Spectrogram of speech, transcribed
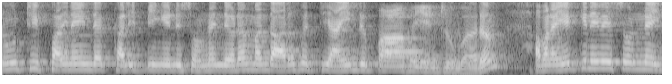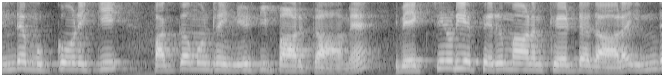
நூற்றி பதினைந்தை கழிப்பீங்கன்னு சொன்ன இந்த இடம் வந்து அறுபத்தி ஐந்து பாகை என்று வரும். அப்போ நான் ஏற்கனவே சொன்ன இந்த முக்கோணிக்கு பக்கம் ஒன்றை நீட்டி பார்க்காம இப்போ எக்ஸினுடைய பெருமானம் கேட்டதால் இந்த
